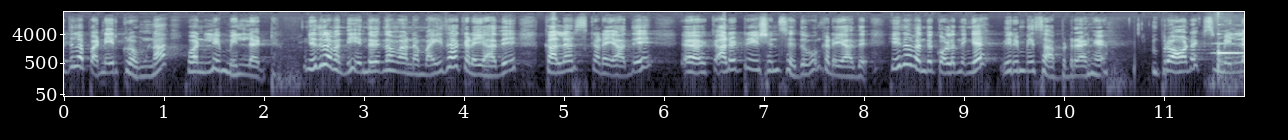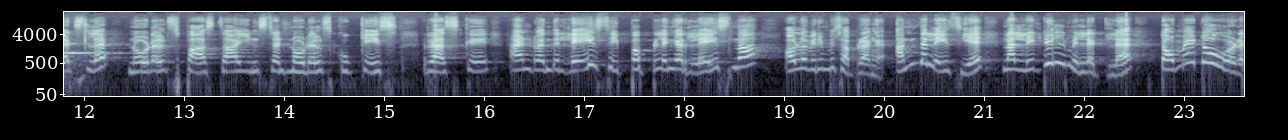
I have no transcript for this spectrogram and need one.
எதில் பண்ணியிருக்கிறோம்னா ஒன்லி மில்லட் இதில் வந்து எந்த விதமான மைதா கிடையாது கலர்ஸ் கிடையாது கலட்ரேஷன்ஸ் எதுவும் கிடையாது. இதை வந்து குழந்தைங்க விரும்பி சாப்பிட்றாங்க. ப்ராடக்ட்ஸ் மில்லட்ஸில் noodles pasta instant noodles cookies rusk and வந்து லேஸ் இப்போ பிள்ளைங்க லேஸ்னால் அவ்வளோ விரும்பி சாப்பிட்றாங்க. அந்த லேஸையே நான் லிட்டில் மில்லட்டில் டொமேட்டோவோட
